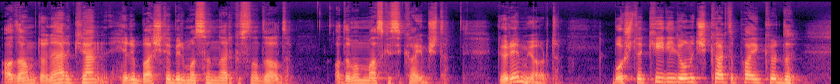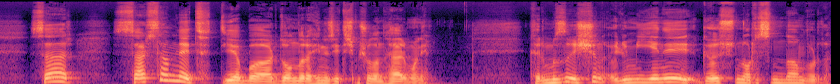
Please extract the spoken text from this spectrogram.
Adam dönerken Harry başka bir masanın arkasına daldı. Adamın maskesi kaymıştı. Göremiyordu. Boştaki eliyle onu çıkartıp haykırdı. Ser, sersemlet diye bağırdı onlara henüz yetişmiş olan Hermione. Kırmızı ışın ölüm yiyeni göğsünün ortasından vurdu.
